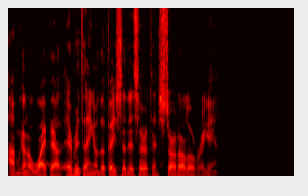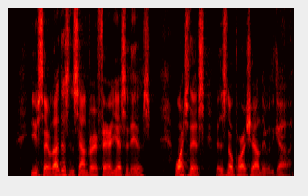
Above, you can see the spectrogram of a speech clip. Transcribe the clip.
I'm going to wipe out everything on the face of this earth and start all over again. You say, Well, that doesn't sound very fair. Yes, it is. Watch this there's no partiality with God.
